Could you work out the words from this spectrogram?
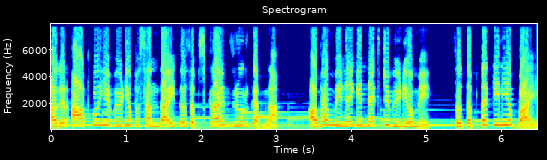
अगर आपको ये वीडियो पसंद आई तो सब्सक्राइब ज़रूर करना। अब हम मिलेंगे नेक्स्ट वीडियो में। सो तब तक के लिए बाय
